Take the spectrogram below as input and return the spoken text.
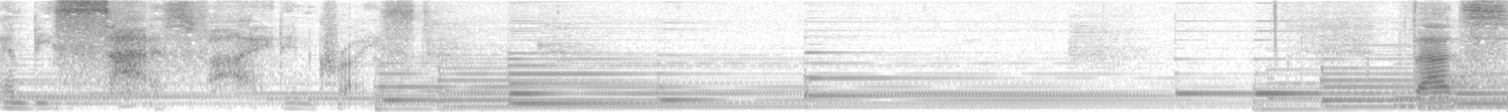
and be satisfied in Christ. That's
